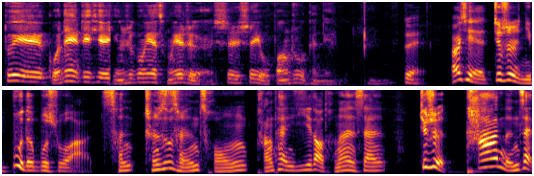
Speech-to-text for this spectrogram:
对国内这些影视工业从业者是是有帮助，肯定。对，而且就是你不得不说啊，陈陈思诚从《唐探一》到《唐探三》，就是他能在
